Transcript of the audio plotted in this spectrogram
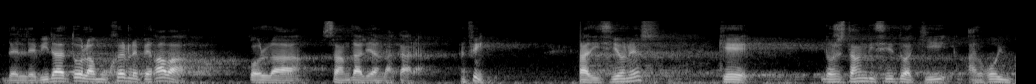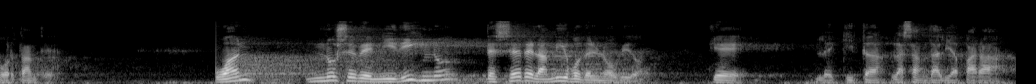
del levirato, la mujer le pegaba con la sandalia en la cara. En fin, tradiciones que nos están diciendo aquí algo importante. Juan no se ve ni digno de ser el amigo del novio, que le quita la sandalia para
